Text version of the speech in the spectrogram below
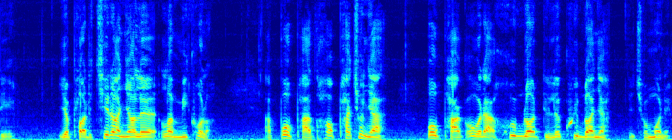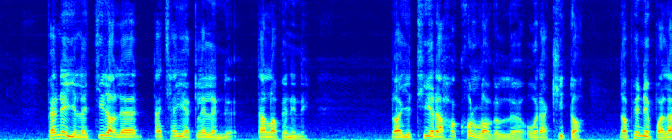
ဒီရဖတ်ချီရညလေလမီခိုလာအပုတ်ဖတ်တော့ဖတ်ချူညာပုတ်ဖတ်ကိုဝရခုမလို့ဒီလေခွိမလို့ညာဒီချုံမနေဖက်နေရလေကြည့်တော့လေတချိုင်ရကလဲလဲနေတလောဖက်နေနေတော့ရတီရဟခုလောကလေဝရခိတော့တော့ဖက်နေပလာ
